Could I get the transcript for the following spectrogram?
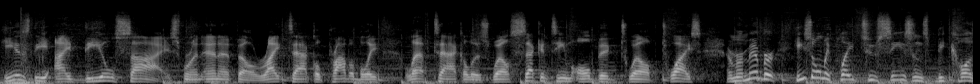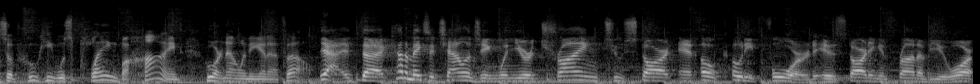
He is the ideal size for an NFL right tackle, probably left tackle as well. Second team All Big 12 twice. And remember, he's only played two seasons because of who he was playing behind, who are now in the NFL. Yeah, it uh, kind of makes it challenging when you're trying to start and oh, Cody Ford is starting in front of you, or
